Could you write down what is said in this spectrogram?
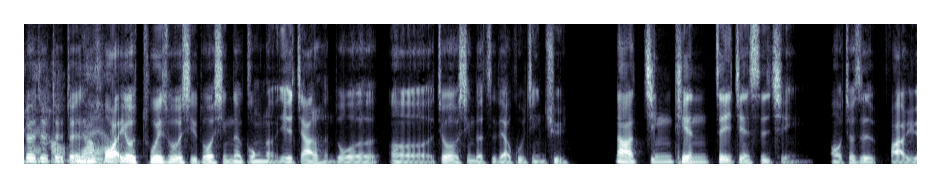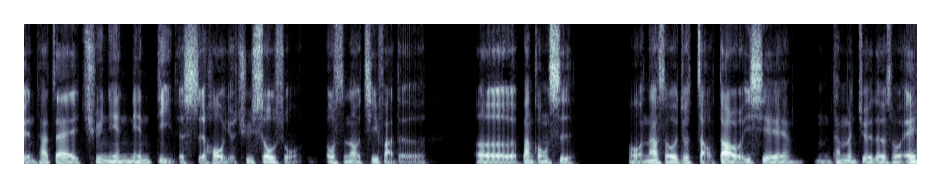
对对对对，它后来又推出了许多新的功能，也加了很多呃，就新的资料库进去。那今天这件事情哦，就是法院他在去年年底的时候有去搜索 l o s n o 七法的呃办公室哦，那时候就找到了一些嗯，他们觉得说，哎，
